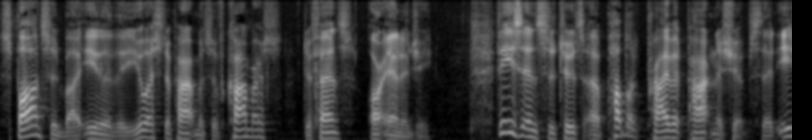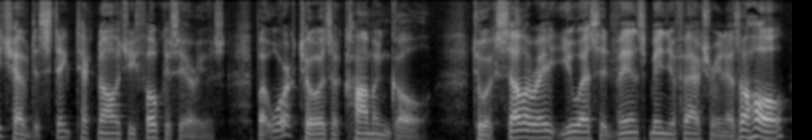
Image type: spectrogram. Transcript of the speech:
sponsored by either the U.S. Departments of Commerce, Defense, or Energy. These institutes are public private partnerships that each have distinct technology focus areas, but work towards a common goal to accelerate U.S. advanced manufacturing as a whole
